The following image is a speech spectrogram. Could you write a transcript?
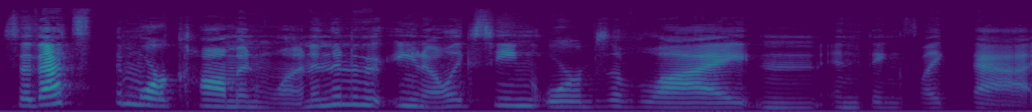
So that's the more common one. And then, you know, like seeing orbs of light and, and things like that.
